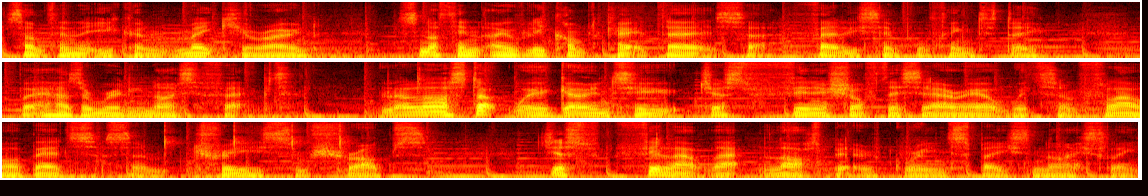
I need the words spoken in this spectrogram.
something that you can make your own. It's nothing overly complicated there, it's a fairly simple thing to do, but it has a really nice effect. Now last up we're going to just finish off this area with some flower beds, some trees, some shrubs. Just fill out that last bit of green space nicely.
